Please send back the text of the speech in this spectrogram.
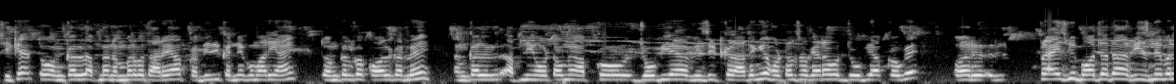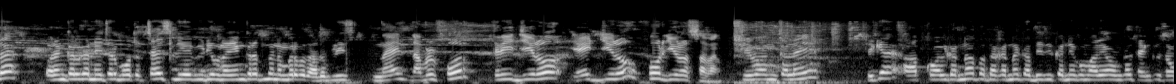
ठीक है? तो अंकल अपना नंबर बता रहे हैं। आप कभी भी कन्याकुमारी आएँ तो अंकल को कॉल कर लें। अंकल अपनी ऑटो में आपको जो भी है विज़िट करा देंगे होटल्स वगैरह और जो भी आप कहोगे। और प्राइस भी बहुत ज़्यादा रीजनेबल है और अंकल का नेचर बहुत अच्छा है इसलिए वीडियो बनाइए। अंकल अपना नंबर बता दो please nine double four three zero eight zero four zero seven Shiva uncle हैं। ठीक है? आप कॉल करना पता करना कभी भी कन्याकुमारी आओ uncle. Thank you so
